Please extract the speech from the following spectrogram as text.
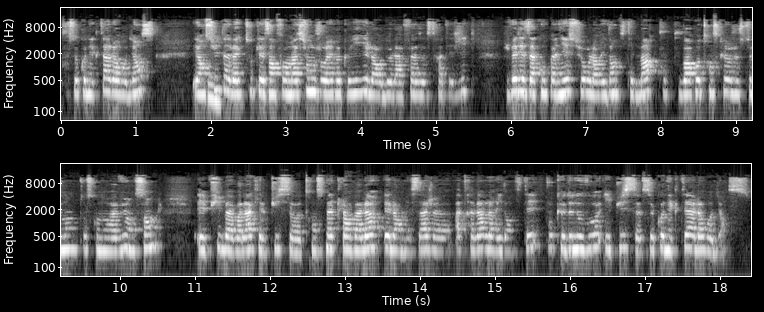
pour se connecter à leur audience. Et ensuite, avec toutes les informations que j'aurai recueillies lors de la phase stratégique, je vais les accompagner sur leur identité de marque pour pouvoir retranscrire justement tout ce qu'on aura vu ensemble et puis bah, voilà, qu'elles puissent euh, transmettre leurs valeurs et leurs messages euh, à travers leur identité pour que de nouveau ils puissent se connecter à leur audience.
